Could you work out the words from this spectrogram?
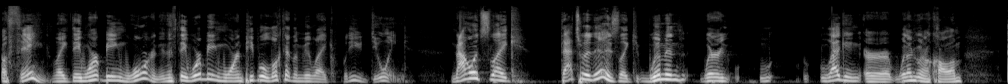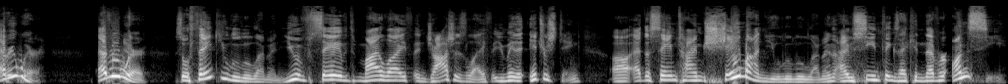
a thing. Like they weren't being worn, and if they were being worn, people looked at them and be like, "What are you doing?" Now it's like that's what it is. Like women wear legging or whatever you want to call them everywhere, everywhere. So thank you, Lululemon. You have saved my life and Josh's life. You made it interesting. Uh, at the same time, shame on you, Lululemon. I've seen things I can never unsee.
